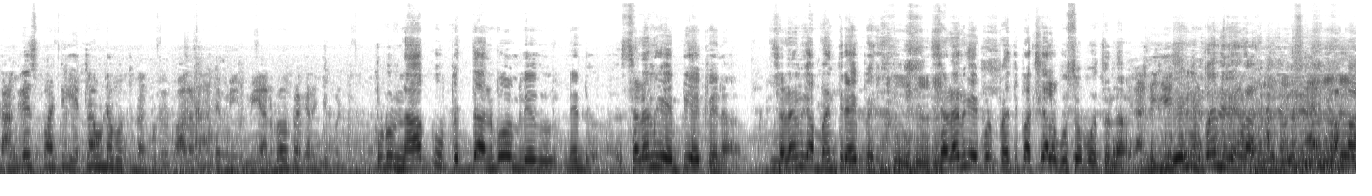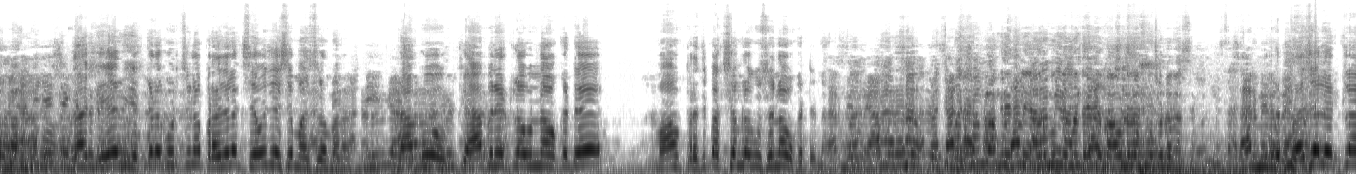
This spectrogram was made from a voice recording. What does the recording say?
కాంగ్రెస్ పార్టీ ఎట్లా ఉండబోతుంది అనుకుంటారు పాలన? అంటే మీ మీ అనుభవం ప్రకారం చెప్పండి. ఇప్పుడు నాకు పెద్ద అనుభవం లేదు. నేను సడన్గా ఎంపీ అయిపోయినా. సడన్గా మంత్రి అయిపోయినా. సడన్గా ఇప్పుడు ప్రతిపక్షాలు కూర్చోబోతున్నా. ఏం ఇబ్బంది లేదు. నాకు ఏం ఎక్కడ కూర్చున్నా ప్రజలకు సేవ చేసే మనుషులు మనం. నాకు క్యాబినెట్లో ఉన్న ఒకటే మా ప్రతిపక్షంలో కూర్చున్నా ఒకటే ప్రజలు ఎట్లా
